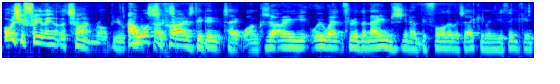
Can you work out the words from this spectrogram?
What was your feeling at the time, Rob? I was surprised he didn't take one because I mean we went through the names, you know, before they were taken, and you're thinking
